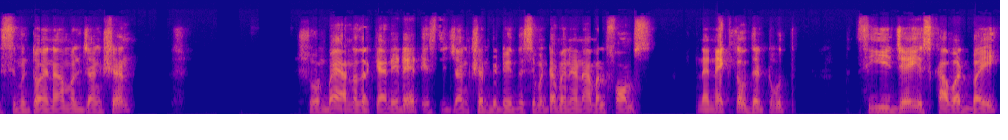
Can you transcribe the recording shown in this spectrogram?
The cemento-enamel junction shown by another candidate is the junction between the cementum and enamel forms. The neck of the tooth, CEJ is covered by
